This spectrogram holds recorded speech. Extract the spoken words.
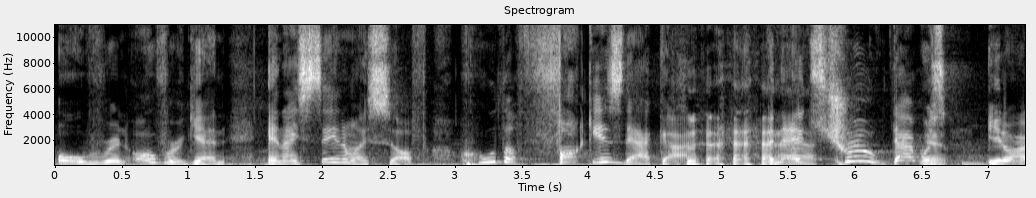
over and over again. And I say to myself, who the fuck is that guy? and it's true. That was, you know, I,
